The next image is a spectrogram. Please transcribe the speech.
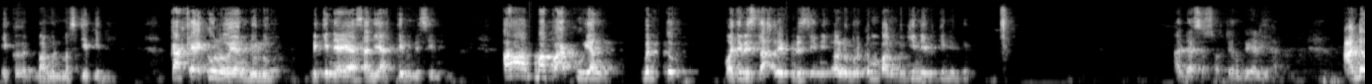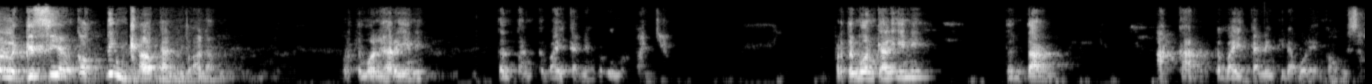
ikut bangun masjid ini. Kakekku loh yang dulu bikin yayasan yatim di sini. Ah bapakku yang bentuk majelis taklim di sini lalu berkembang begini begini begini. Ada sesuatu yang dia lihat. Ada legasi yang kau tinggalkan untuk anakmu. Pertemuan hari ini tentang kebaikan yang berumur panjang. Pertemuan kali ini tentang akar kebaikan yang tidak boleh engkau rusak.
